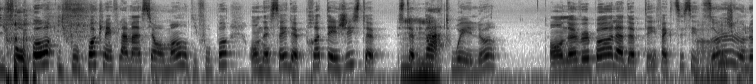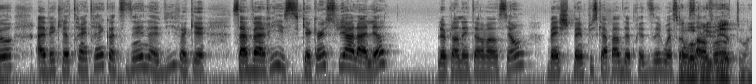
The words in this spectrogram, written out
il faut pas, il faut pas que l'inflammation monte. Il faut pas. On essaie de protéger ce Mhm. pathway-là. On ne veut pas l'adopter. Fait que, tu sais, c'est Ah dur, là, avec le train-train quotidien de la vie. Fait que ça varie. Si quelqu'un suit à la lettre le plan d'intervention, ben, je suis bien plus capable de prédire où est-ce qu'on va s'en plus va. vite, ouais.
